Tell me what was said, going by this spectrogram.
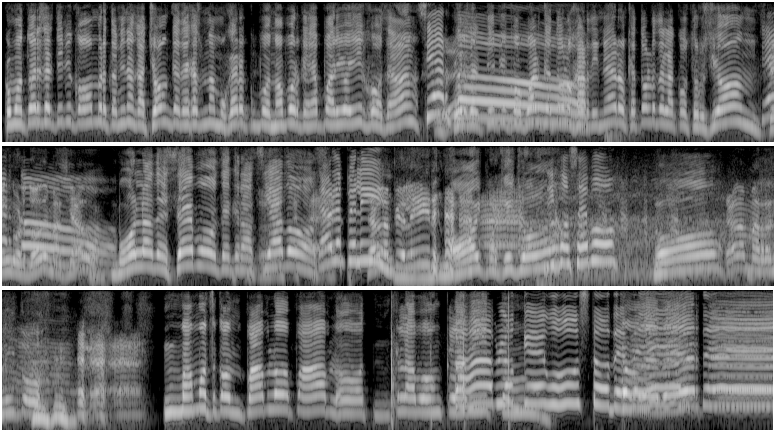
como tú eres el típico hombre también agachón que dejas una mujer, pues no, porque ya parió hijos, ¿ah? ¡Cierto! Tú eres el típico igual que todos los jardineros, que todos los de la construcción. Que engordó demasiado. Bola de cebos, desgraciados. ¡Te hablan, Pelín! ¡Te habla Piolín! Ay, ¿por qué yo? Dijo Sebo. No. ¡Te marranito! Vamos con Pablo, Pablo, clavón, clavito. Pablo, qué gusto de de verte. verte.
